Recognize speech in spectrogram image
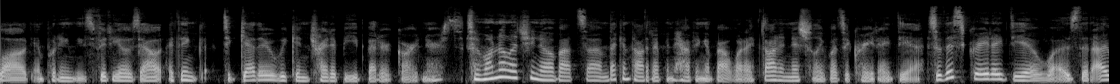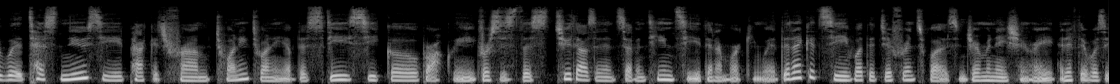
blog and putting these videos out. I think together we can try to be better gardeners. So I want to let you know about some second thought that I've been having about what I thought initially was a great idea. So this great idea was that I would test new seed package from 2020 of this DeCicco broccoli versus this 2017 seed that I'm working with. Then I could see what the difference was in germination rate. And if there was a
